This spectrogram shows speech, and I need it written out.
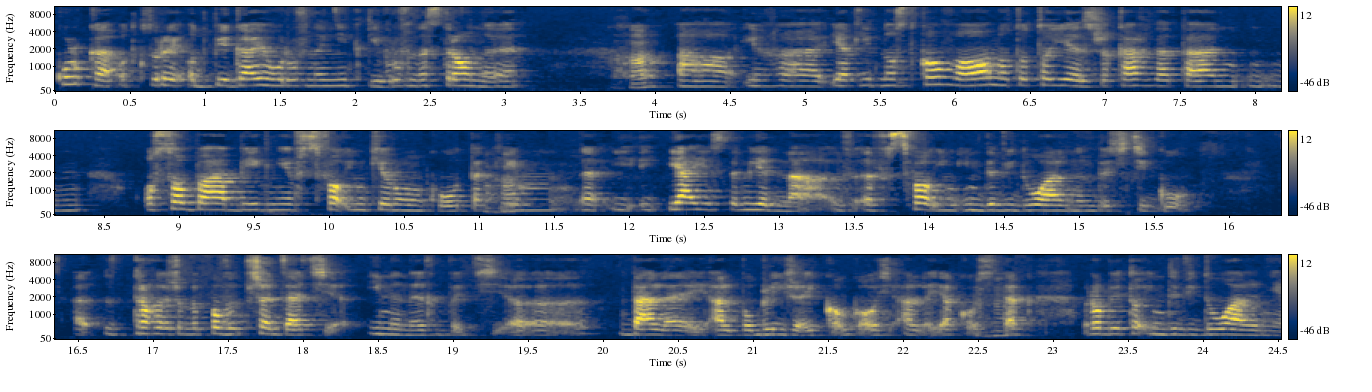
kulkę, od której odbiegają różne nitki w różne strony. Aha. A, I że jak jednostkowo, no to to jest, że każda ta mm, osoba biegnie w swoim kierunku, takim, ja jestem jedna w, w swoim indywidualnym wyścigu. Trochę, żeby powyprzedzać innych, być e, dalej albo bliżej kogoś, ale jakoś Mhm. tak robię to indywidualnie.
